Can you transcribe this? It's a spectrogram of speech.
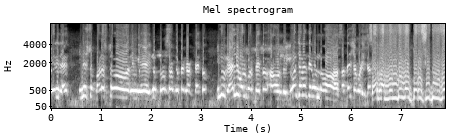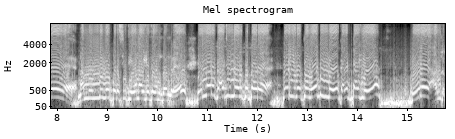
ಸೇರಿದೆ. ಇನ್ನಷ್ಟು ಬಹಳಷ್ಟು ನಿಮ್ಗೆ ಇನ್ನು ಪ್ರೋತ್ಸಾಹ ಕೊಟ್ಟಂಗೆ ಆಗ್ತಾ ಇತ್ತು. ಇನ್ನು ವ್ಯಾಲ್ಯೂಬಲ್ ಬರ್ತಾ ಇತ್ತು. ಆ ಒಂದು ಯುವಜನತೆಗೆ ಒಂದು ಸಂದೇಶ ಕೊಡಿ ಸರ್. ನಮ್ಮ ಹಿಂದೂಗಳ ಪರಿಸ್ಥಿತಿ ಇದೆ. ನಮ್ಮ ಹಿಂದೂಗಳ ಪರಿಸ್ಥಿತಿ ಏನಾಗಿದೆ ಅಂತಂದ್ರೆ, ಎಲ್ಲರೂ ಗಾಜಿನ ಹೇಳ್ಕೊತಾರೆ ನೋಡಿ, ಇವತ್ತು ವೋಟಿಂಗ್ ಕರೆಕ್ಟ್ ಆಗಿ ಬೇರೆ ಅಂದ್ರೆ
